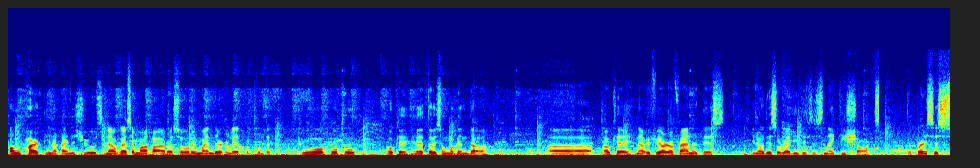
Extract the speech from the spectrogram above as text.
pang party na kind of shoes. Now guys, sa mga kaaro, so reminder ulit pagpunta. Whoa, ho, ho. Okay, eto isang maganda oh. Uh, okay, now if you are a fan of this, you know this already. This is Nike Shocks. The price is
